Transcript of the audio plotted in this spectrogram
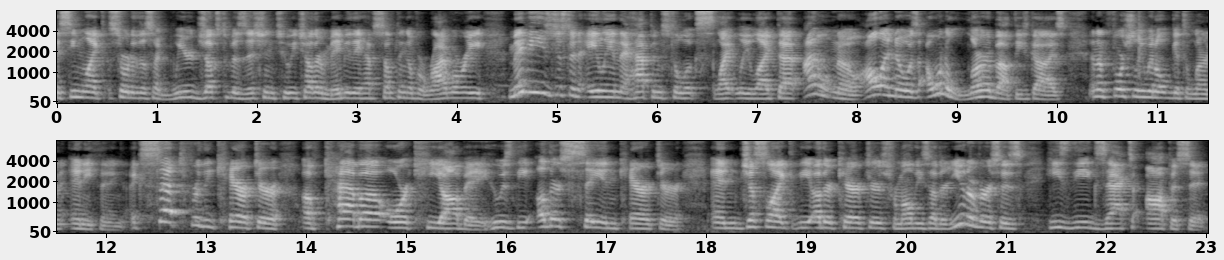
they seem like sort of this like weird juxtaposition to each other. Maybe they have something of a rivalry. Maybe he's just an alien that happens to look slightly like that. I don't know. All I know is I want to learn about these guys, and unfortunately we don't get to learn anything, except for the character of Cabba or Kyabe, who is the other Saiyan character. And just like the other characters from all these other universes, he's the exact opposite,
